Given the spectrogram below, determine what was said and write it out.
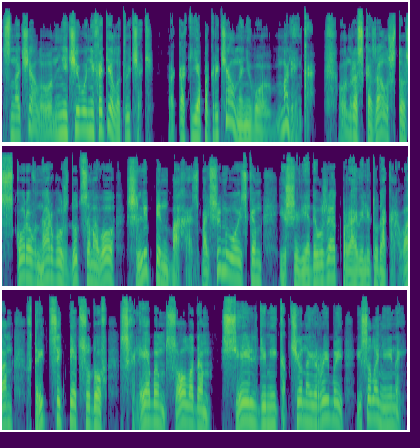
Сначала он ничего не хотел отвечать, а как я покричал на него маленько, он рассказал, что скоро в Нарву ждут самого Шлиппенбаха с большим войском, и шведы уже отправили туда караван в тридцать пять судов с хлебом, солодом, сельдями, копченой рыбой и солониной.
